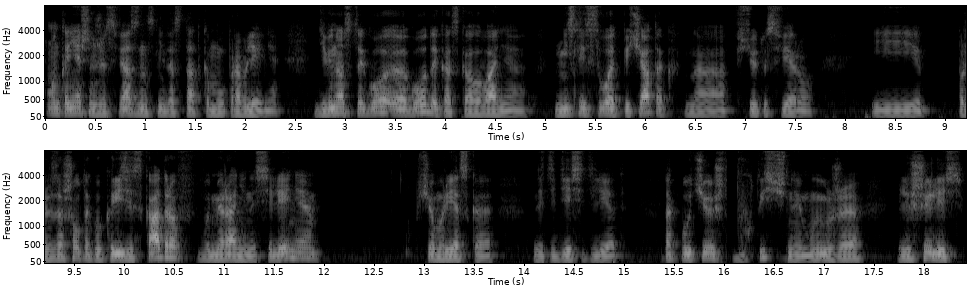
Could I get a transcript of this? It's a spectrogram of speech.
он, конечно же, связан с недостатком управления. 90-е э, годы, как сказал Ваня, нанесли свой отпечаток на всю эту сферу. И произошел такой кризис кадров, вымирание населения, причем резко за эти 10 лет. Так получилось, что в 2000-е мы уже лишились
